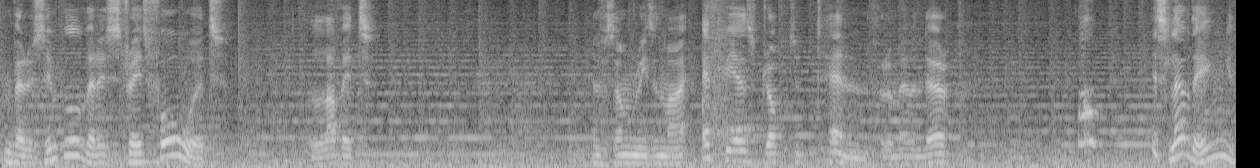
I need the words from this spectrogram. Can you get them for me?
Very simple, very straightforward. Love it. And for some reason my FPS dropped to 10 for a moment there. Well, it's loading.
